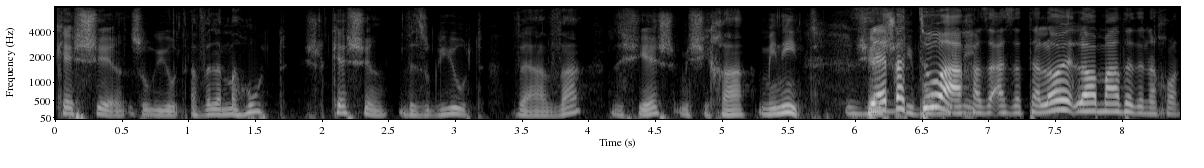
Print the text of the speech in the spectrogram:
קשר, זוגיות, אבל המהות של קשר וזוגיות ואהבה זה שיש משיכה מינית. זה בטוח, מיני. אז, אז אתה לא, לא אמרת את זה נכון.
